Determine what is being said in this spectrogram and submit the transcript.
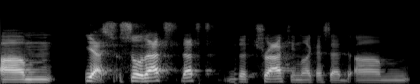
Um, yes, so that's that's the tracking. Like I said, um,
